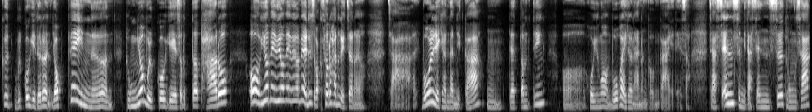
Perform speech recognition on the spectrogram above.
그 물고기들은 옆에 있는 동료 물고기에서부터 바로 어 위험해 위험해 위험해 이래서 막 서로 하는 거 있잖아요. 자, 뭘 얘기한답니까? 음, that something 어, 고용어 뭐가 일어나는 건가에 대해서. 자, sense입니다. sense 동사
